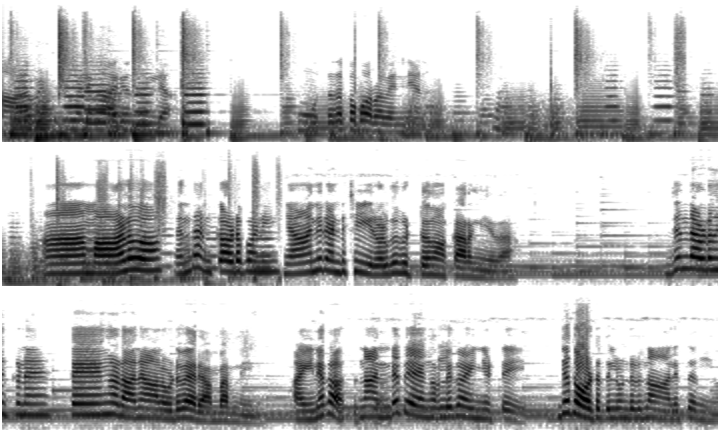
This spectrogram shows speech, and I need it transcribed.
ആളെ വിളിച്ചിട്ട് വല്ല കാര്യമൊന്നുമില്ല. മൂത്തതൊക്കെ കുറവ് തന്നെയാണ് ആ മാളുവോ എന്താ എനിക്ക് അവിടെ പണി? ഞാൻ രണ്ട് ചീരകൾക്ക് കിട്ടുമോ നോക്കാൻ ഇറങ്ങിയതാ ഇതെന്താ അവിടെ നിക്കണേ? തേങ്ങ ഇടാൻ ആളോട് വരാൻ പറഞ്ഞേന്. അതിനെ കാത്തു എന്റെ തേങ്ങറിൽ കഴിഞ്ഞിട്ടേ എന്റെ തോട്ടത്തിലുണ്ട് ഒരു നാല് തെങ്ങ്.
